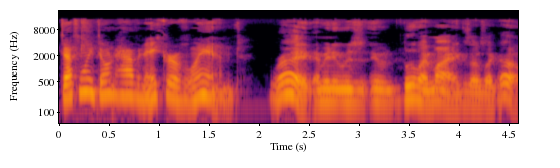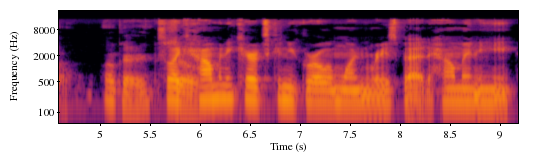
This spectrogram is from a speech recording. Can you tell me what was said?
definitely don't have an acre of land. right. I mean, it was it blew my mind because I was like, oh, okay. So, like, how many carrots can you grow in one raised bed? How many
